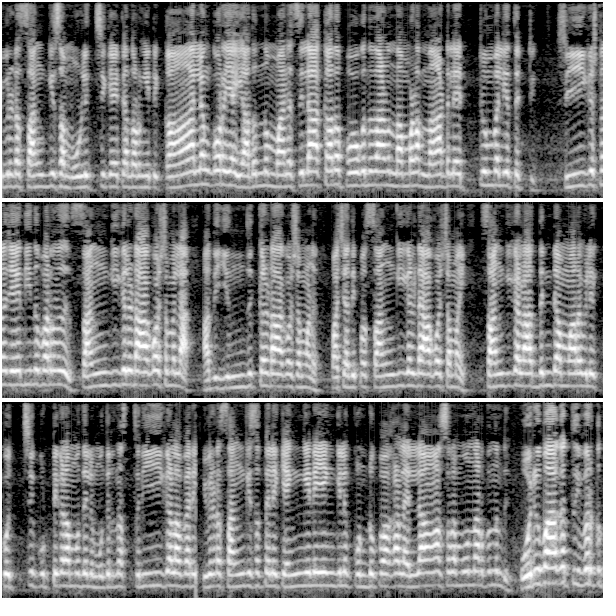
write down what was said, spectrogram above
ഇവരുടെ സംഗീതം ഒളിച്ചു കയറ്റാൻ തുടങ്ങിയിട്ട് കാലം കുറയായി. അതൊന്നും മനസ്സിലാക്കാതെ പോകുന്നതാണ് നമ്മുടെ നാട്ടിലെ ഏറ്റവും വലിയ തെറ്റ്. ശ്രീകൃഷ്ണ ജയന്തി എന്ന് പറഞ്ഞത് സംഘികളുടെ ആഘോഷമല്ല അത് ഹിന്ദുക്കളുടെ ആഘോഷമാണ്. പക്ഷെ അതിപ്പോ സംഘികളുടെ ആഘോഷമായി. സംഘികൾ അതിന്റെ മറവിൽ കൊച്ചു കുട്ടികളെ മുതൽ മുതിർന്ന സ്ത്രീകളെ വരെ ഇവരുടെ സംഗീതത്തിലേക്ക് എങ്ങനെയെങ്കിലും കൊണ്ടുപോകാനുള്ള എല്ലാ ശ്രമവും നടത്തുന്നുണ്ട്. ഒരു ഭാഗത്ത് ഇവർക്ക്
